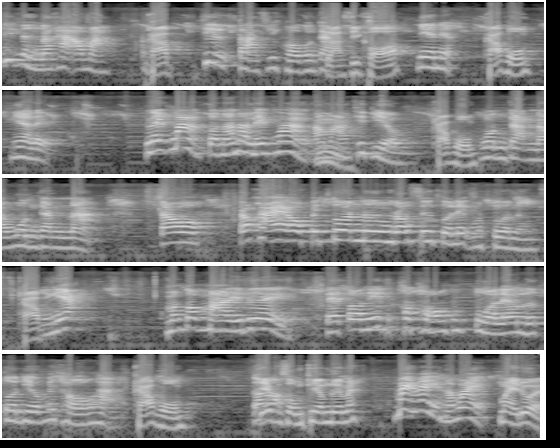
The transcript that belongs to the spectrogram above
ที่หนึ่งนะคะ เอามา ครับ ที่ตลาดสีขอเหมือนกันกลาสีขอ เนี่ยเนี่ยครับผม เนี่ยเลยเล็กมากตอนนั้นอะเล็กมากเอามาอืมที่เดียว ครับผมวนกันนะวนกันน่ะ เราเราขายเอาไปตัวหนึ่งเราซื้อตัวเล็กมาตัวหนึ่งครับอย่างเงี้ย มันก็มาเรื่อยๆแต่ตอนนี้เขาท้องทุกตัวแล้วเหลือตัวเดียวไม่ท้องค่ะ ครับผมก็เจ๊ผสมเทียมด้วยไหมไม่ไม่ค่ะไม่ไม่ด้วย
